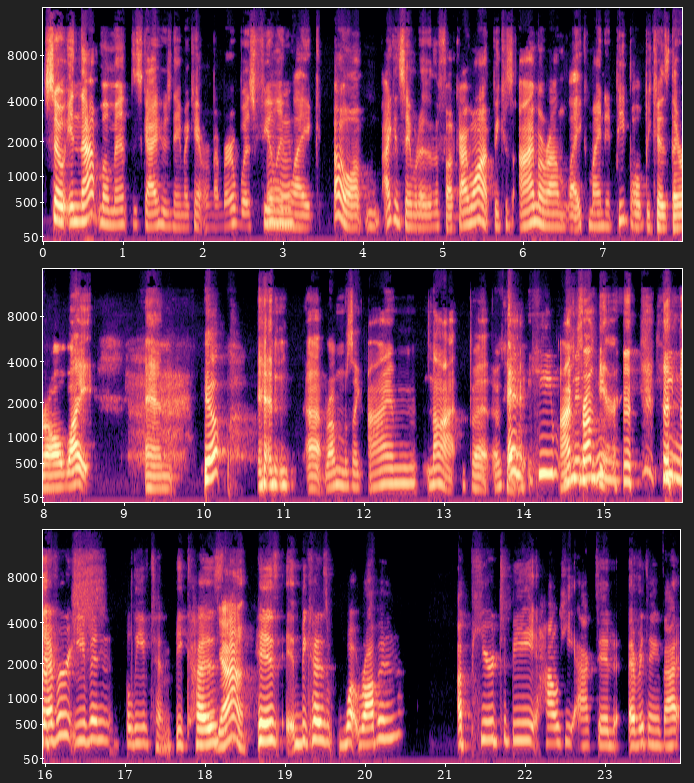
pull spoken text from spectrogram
So in that moment, this guy whose name I can't remember was feeling Mhm. like, "Oh, um, I can say whatever the fuck I want because I'm around like-minded people because they're all white." And Yep. and uh, Robin was like, "I'm not, but okay, And he I'm from he- here." he never even believed him because yeah, his because what Robin appeared to be how he acted everything like that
